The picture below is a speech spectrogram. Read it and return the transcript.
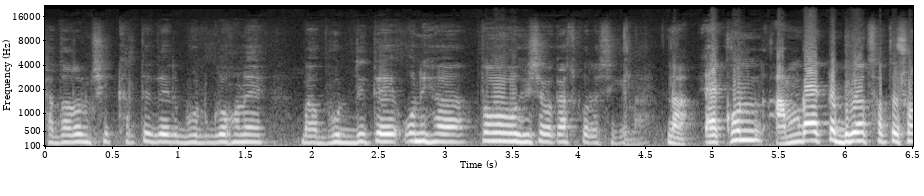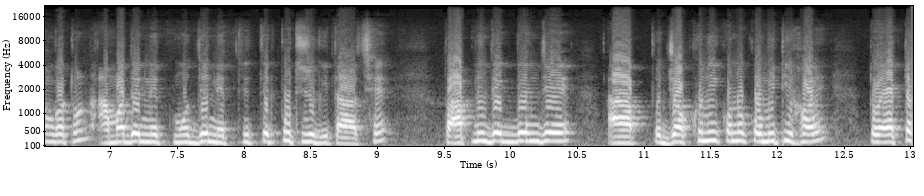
সাধারণ শিক্ষার্থীদের ভোট গ্রহণে বা ভোট দিতে অনীহা প্রভাবক হিসেবে কাজ করেছে কিনা? না, এখন আমরা একটা বৃহৎ ছাত্র সংগঠন, আমাদের মধ্যে নেতৃত্বের প্রতিযোগিতা আছে। তো আপনি দেখবেন যে যখনই কোনো কমিটি হয়, তো একটা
